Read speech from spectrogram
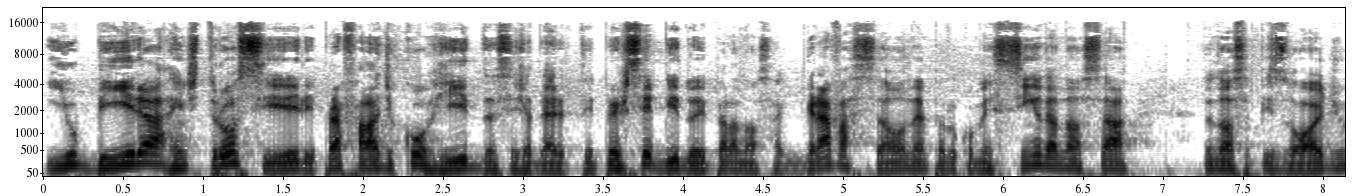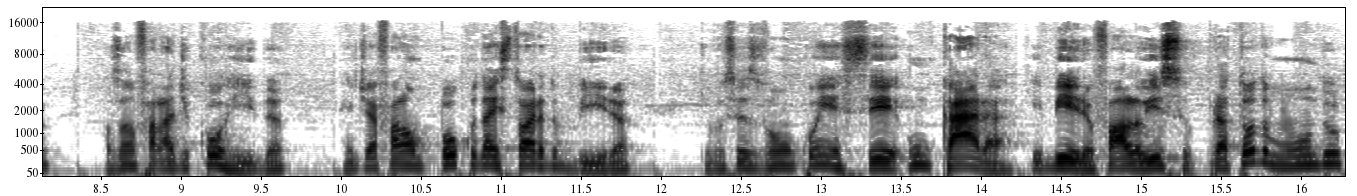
E o Bira, a gente trouxe ele para falar de corrida, você já deve ter percebido aí pela nossa gravação, né, pelo comecinho da nossa do nosso episódio. Nós vamos falar de corrida. A gente vai falar um pouco da história do Bira que vocês vão conhecer um cara, que Bira, eu falo isso pra todo mundo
